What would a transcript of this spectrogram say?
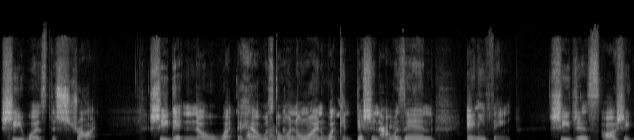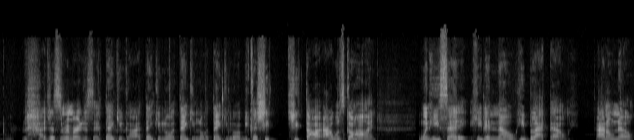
she was distraught. She didn't know what the hell oh was my going on, what condition I was in, anything. She just all she I just remember just saying, Thank you, God, thank you, Lord, thank you, Lord, thank you, Lord, because she she thought I was gone. When he said he didn't know, he blacked out. I don't know.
